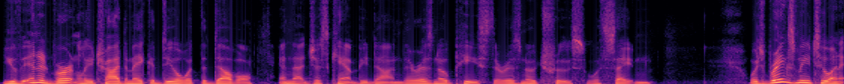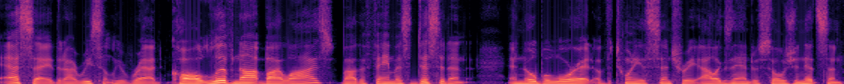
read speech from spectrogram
You've inadvertently tried to make a deal with the devil, and that just can't be done. There is no peace, there is no truce with Satan. Which brings me to an essay that I recently read called Live Not by Lies by the famous dissident and Nobel laureate of the 20th century, Alexander Solzhenitsyn.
